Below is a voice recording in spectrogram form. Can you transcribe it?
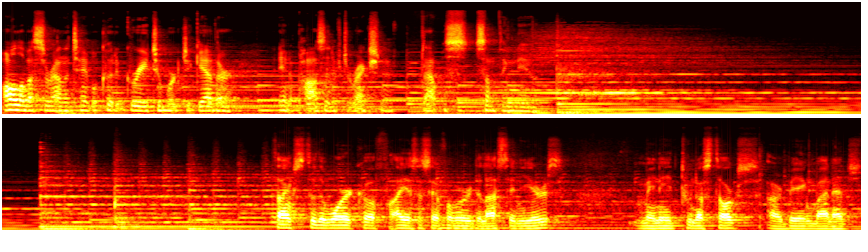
all of us around the table could agree to work together in a positive direction, that was something new. Thanks to the work of ISSF over the last 10 years, many tuna stocks are being managed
